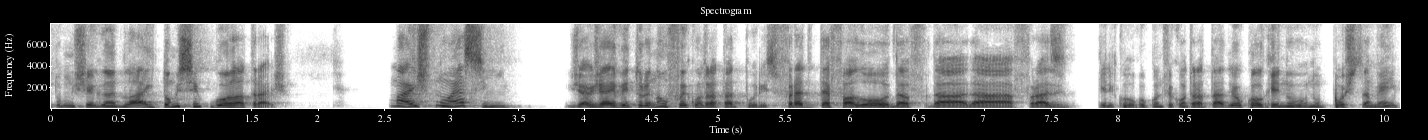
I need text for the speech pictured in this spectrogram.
todo mundo chegando lá e tome 5 gols lá atrás. Mas não é assim. Já, já a Ventura não foi contratado por isso. Fred até falou da, da, da frase que ele colocou quando foi contratado, e eu coloquei no, no post também,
